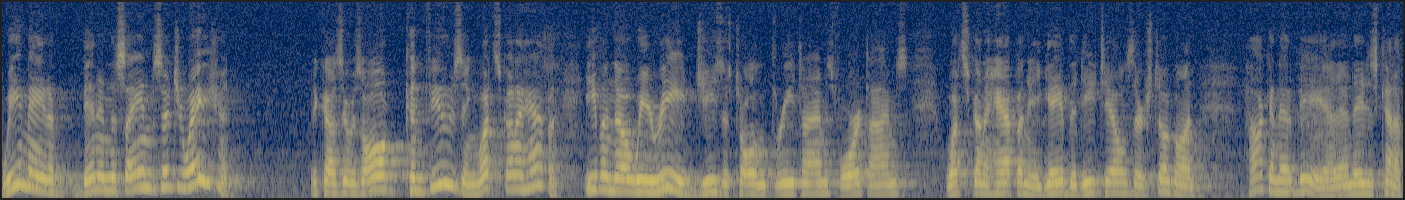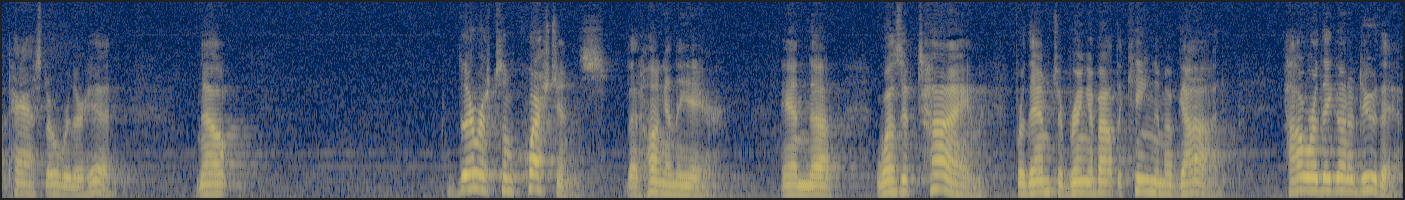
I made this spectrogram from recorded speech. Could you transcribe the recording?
we may have been in the same situation because it was all confusing. What's going to happen? Even though we read, Jesus told them three times, four times what's going to happen, he gave the details, they're still going, how can that be? And they just kind of passed over their head. Now, there were some questions that hung in the air. And uh, was it time for them to bring about the kingdom of God? How are they going to do that?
